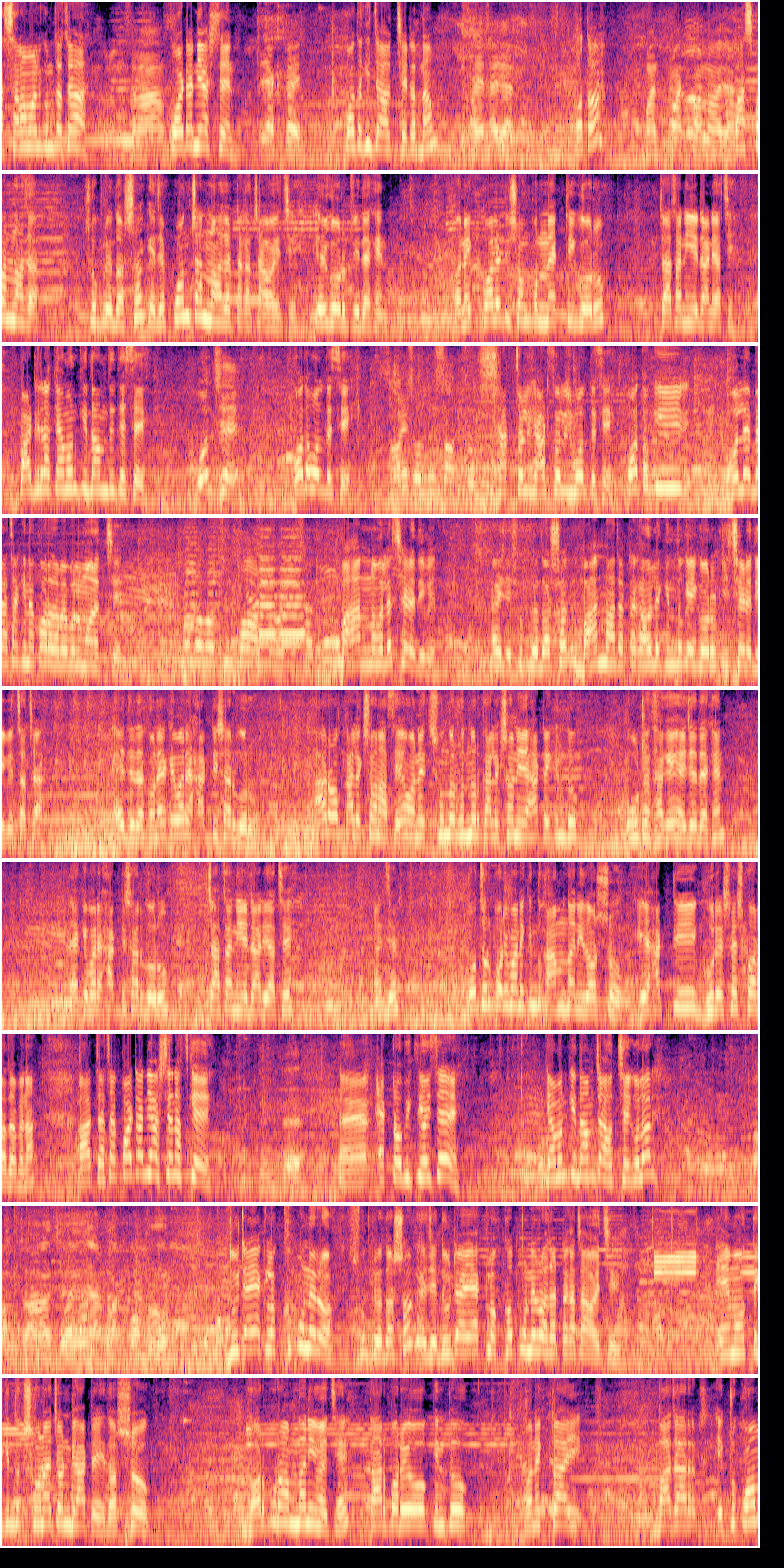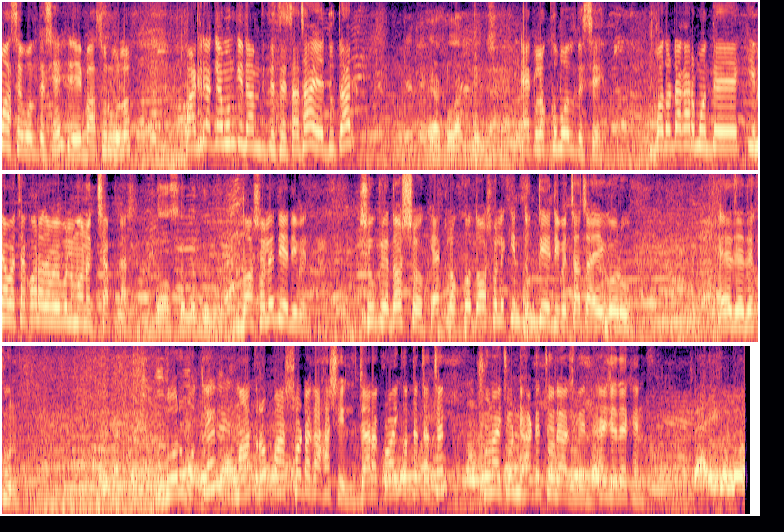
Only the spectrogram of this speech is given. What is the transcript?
আসসালামু আলাইকুম চাচা। কয়টা নিয়ে আসছেন? কত কি চা হচ্ছে এটার দাম? কত? পাঁচপান্ন হাজার। সুপ্রিয় দর্শক এই যে পঞ্চান্ন হাজার টাকা চাওয়া হয়েছে এই গরুটি দেখেন। অনেক কোয়ালিটি সম্পন্ন একটি গরু। চাচা নিয়ে দাঁড়িয়ে আছে। পার্টিরা কেমন কি দাম দিতেছে? বলছে। কত বলতেছে? সাতচল্লিশ আটচল্লিশ বলতেছে। কত কি হলে বেচা কিনা করা যাবে বলে মনে হচ্ছে? বাহান্ন হলে ছেড়ে দিবেন। এই যে সুপ্রিয় দর্শক বাহান্ন হাজার টাকা হলে কিন্তু এই গরুটি ছেড়ে দিবে চাচা। এই যে দেখুন একেবারে হাড্ডিসার গরু। আরও কালেকশন আছে অনেক সুন্দর সুন্দর কালেকশন এই হাটে কিন্তু উঠে থাকে এই যে দেখেন। একেবারে হাড্ডিসার গরু চাচা নিয়ে দাঁড়িয়ে আছে। এই যে প্রচুর পরিমাণে কিন্তু আমদানি দর্শক এই হাটটি ঘুরে শেষ করা যাবে না। আর চাচা কয়টা নিয়ে আসছেন আজকে? একটাও বিক্রি হয়েছে? কেমন কি দাম চা হচ্ছে এগুলার? আছে এক পনেরো। দুইটায় এক লক্ষ পনেরো। সুপ্রিয় দর্শক এই যে দুইটায় এক লক্ষ পনেরো হাজার টাকা চা হয়েছে। এই মুহূর্তে কিন্তু সোনাচণ্ডী হাটে দর্শক ভরপুর আমদানি হয়েছে। তারপরেও কিন্তু অনেকটাই বাজার একটু কম আছে বলতেছে এই বাছুরগুলো পাটিরা কেমন কি দাম দিতেছে চাচা এই দুটার? এক লাখ বলছি। এক লক্ষ বলতেছে। কত টাকার মধ্যে কিনা বেচা করা যাবে বলে মনে হচ্ছে আপনার? দশ হলে দেবো। দশ হলে দিয়ে দিবেন। সুপ্রিয় দর্শক এক লক্ষ দশ হলে কিন্তু দিয়ে দিবে চাচা এই গরু। এই যে দেখুন গরু প্রতি মাত্র পাঁচশো টাকা হাসিল। যারা ক্রয় করতে চাচ্ছেন সোনাইচন্ডী হাটে চলে আসবেন। এই যে দেখেন।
